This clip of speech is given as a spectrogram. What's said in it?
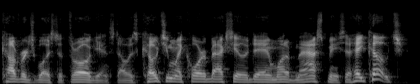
coverage was to throw against. I was coaching my quarterbacks the other day, and one of them asked me, he said, Hey, coach,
